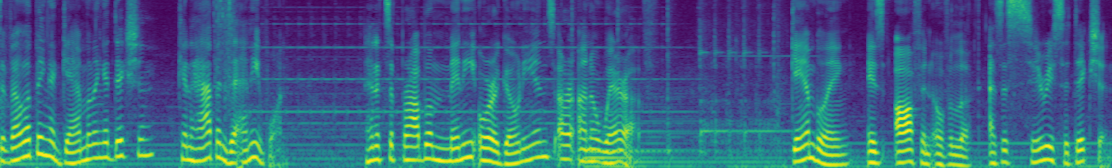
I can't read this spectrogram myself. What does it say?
developing a gambling addiction can happen to anyone, and it's a problem many Oregonians are unaware of. Gambling is often overlooked as a serious addiction,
